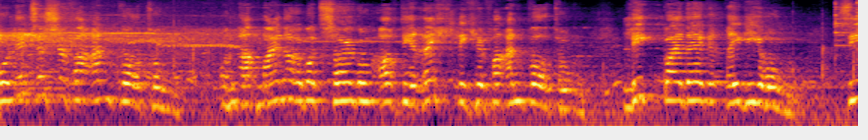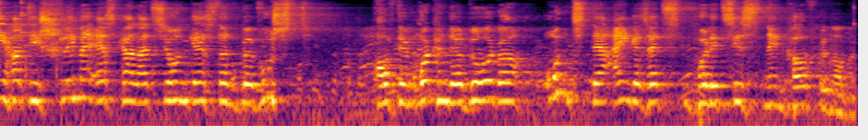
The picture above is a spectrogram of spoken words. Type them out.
Politische Verantwortung und nach meiner Überzeugung auch die rechtliche Verantwortung liegt bei der Regierung. Sie hat die schlimme Eskalation gestern bewusst auf dem Rücken der Bürger und der eingesetzten Polizisten in Kauf genommen.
